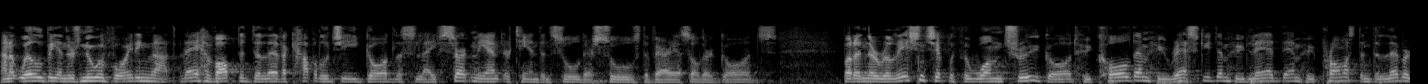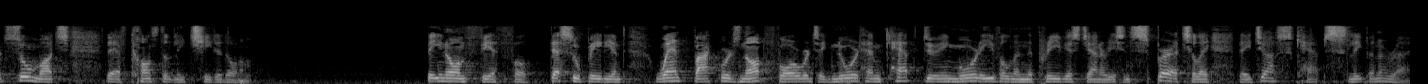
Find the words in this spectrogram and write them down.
And it will be, and there's no avoiding that. They have opted to live a capital G godless life, certainly entertained and sold their souls to various other gods. But in their relationship with the one true God who called them, who rescued them, who led them, who promised and delivered so much, they have constantly cheated on him been unfaithful, disobedient, went backwards, not forwards, ignored him, kept doing more evil than the previous generation. Spiritually, they just kept sleeping around.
